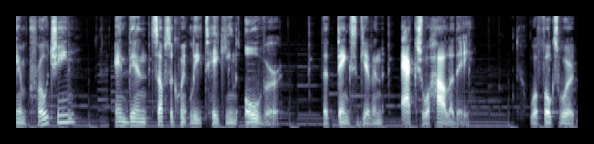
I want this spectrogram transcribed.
approaching and then subsequently taking over the Thanksgiving actual holiday, where folks would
